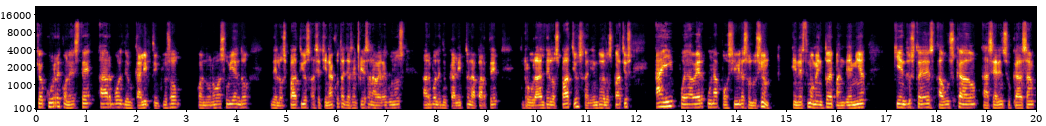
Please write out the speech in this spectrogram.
¿qué ocurre con este árbol de eucalipto? Incluso cuando uno va subiendo de los patios hacia Chinácota, ya se empiezan a ver algunos árboles de eucalipto en la parte rural de los patios, saliendo de los patios. Ahí puede haber una posible solución. En este momento de pandemia, ¿quién de ustedes ha buscado hacer en su casa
